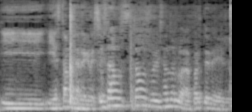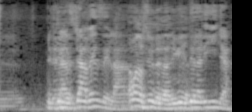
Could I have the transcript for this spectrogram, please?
y, y estamos de regreso. Estamos, estamos revisando la parte del, de las llaves de la, Ah, bueno, sí, de la liguilla. de la liguilla.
